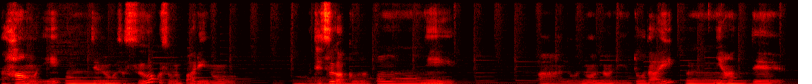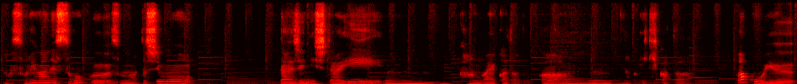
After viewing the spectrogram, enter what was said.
ハーモニーうんっていうのがさすごくそのバリの哲学に、あのの何土台にあって、それがねすごくその私も大事にしたいうん。考え方とか、うん。なんか生き方がこういう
